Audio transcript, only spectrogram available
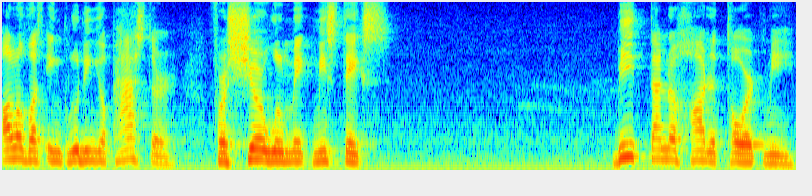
All of us, including your pastor, for sure will make mistakes. Be tender-hearted toward me.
